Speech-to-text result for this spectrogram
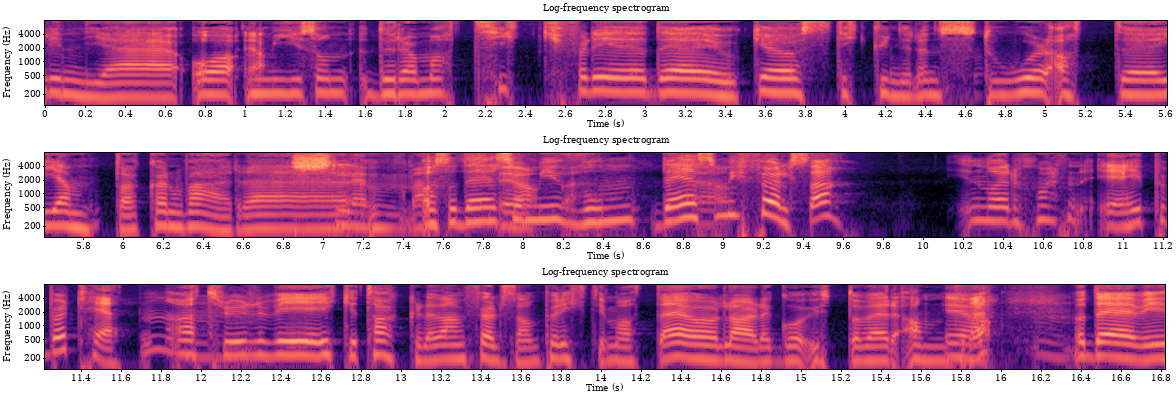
linje, og Ja. mye sånn dramatikk. Fordi det er jo ikke å stikke under en stol at uh, jenter kan være Slemme. Altså, det er så Ja. mye vondt Det er så Ja. mye følelser når man er i puberteten, og jeg Mm. tror vi ikke takler de følelsene på riktig måte og lar det gå utover andre. Ja. Mm. Og det er vi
